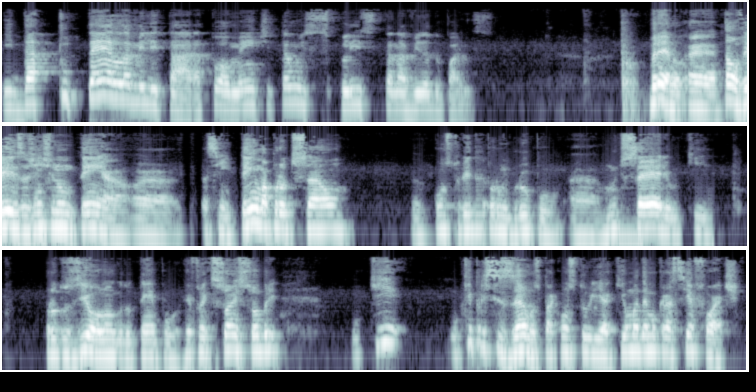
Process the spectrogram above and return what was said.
e da tutela militar, atualmente tão explícita na vida do país. Breno, é, talvez a gente não tenha, é, assim, tem uma produção construída por um grupo é, muito sério que produziu ao longo do tempo reflexões sobre o que o que precisamos para construir aqui uma democracia forte.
